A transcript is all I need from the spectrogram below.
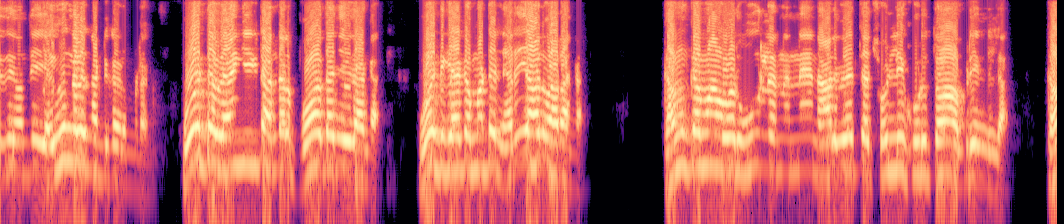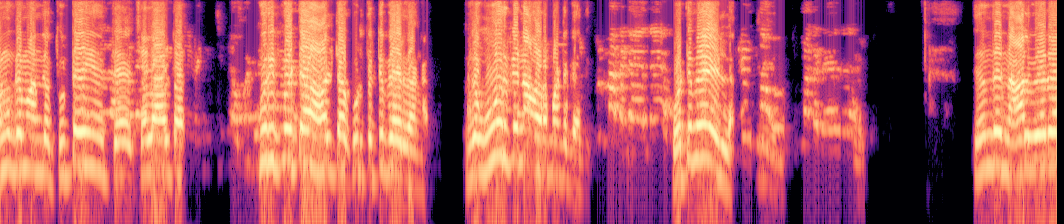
இது வந்து இவங்களும் கண்டுக்கிட மாட்டாங்க. ஓட்டை வாங்கிக்கிட்டு அந்த போகத்தான் செய்தாங்க ஓட்டு கேட்க மாட்டேன் நிறைய ஆள் வராங்க. கமுக்கமா ஒரு ஊர்ல நின்று நாலு பேர்த்த சொல்லி கொடுத்தோம் அப்படின்னு இல்ல. கமுக்கமா அந்த துட்டையும் சில ஆள்கிட்ட குறிப்பிட்ட ஆள்கிட்ட கொடுத்துட்டு போயிருவாங்க. இந்த ஊருக்குன்னா வர மாட்டேங்காது ஒட்டுமே இல்ல. இது வந்து நாலு பேரை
